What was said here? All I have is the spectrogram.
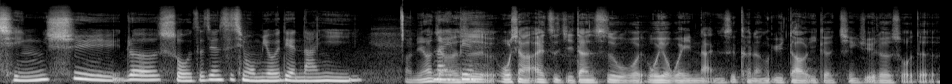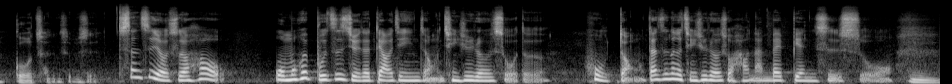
情绪勒索这件事情，我们有一点难以啊，你要讲的是，我想爱自己，但是我我有为难，是可能遇到一个情绪勒索的过程，是不是？甚至有时候我们会不自觉的掉进一种情绪勒索的互动，但是那个情绪勒索好难被辨识说，嗯，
